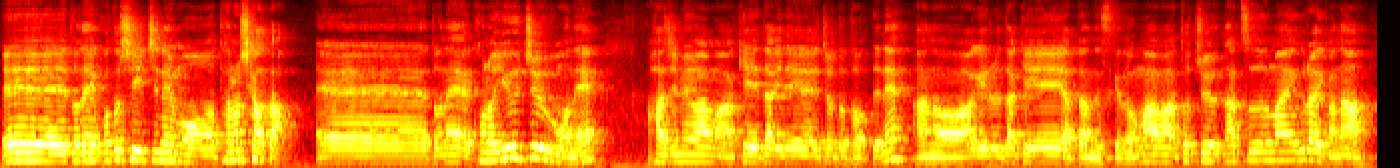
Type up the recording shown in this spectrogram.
えーとね今年1年も楽しかった。えーとねこの YouTube もね初めはまあ携帯でちょっと撮ってねあの上げるだけやったんですけどまあまあ途中夏前ぐらいかな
